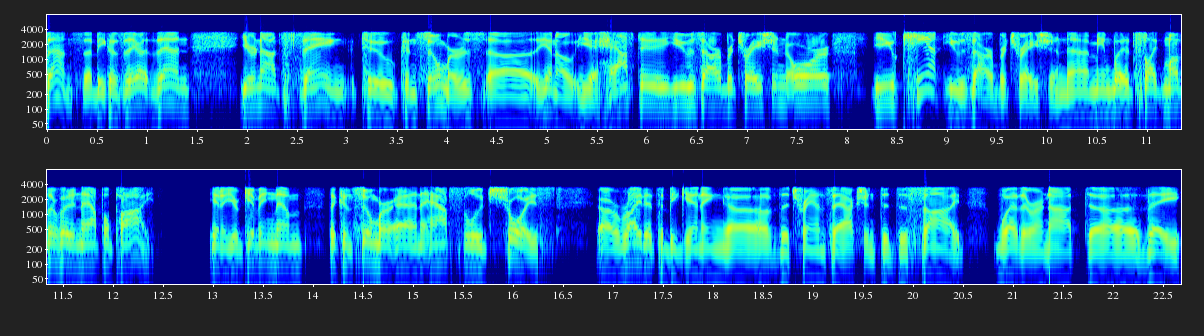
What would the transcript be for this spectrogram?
sense uh, because there then you're not saying to consumers, uh, you know, you have to use arbitration or you can't use arbitration. I mean, it's like motherhood and apple pie. You know, you're giving them the consumer an absolute choice uh, right at the beginning uh, of the transaction to decide whether or not uh, they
